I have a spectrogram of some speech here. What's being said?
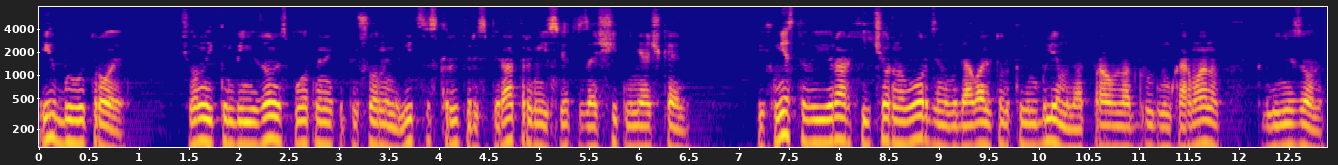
Их было трое. Черные комбинезоны с плотными капюшонами, лица скрыты респираторами и светозащитными очками. Их место в иерархии Черного Ордена выдавали только эмблемы над правым надгрудным карманом комбинезона.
